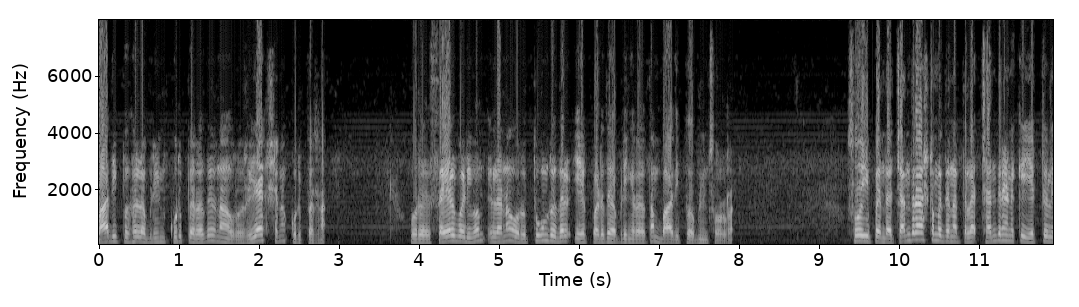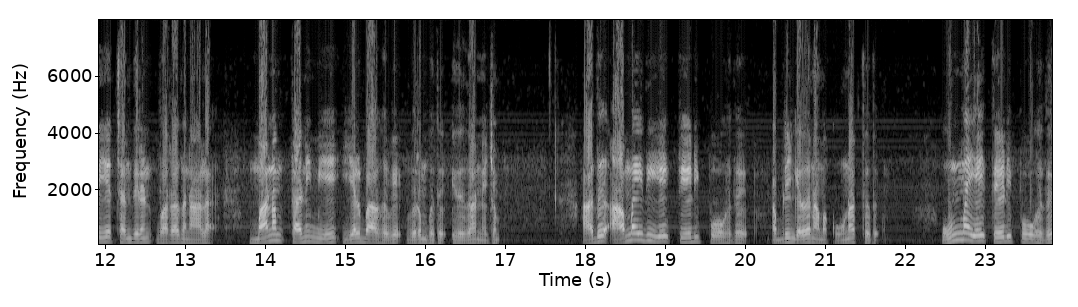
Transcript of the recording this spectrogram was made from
பாதிப்புகள் அப்படின்னு குறிப்பிடுறது நான் ஒரு ரியாக்ஷனை குறிப்பிடுறேன். ஒரு செயல் வடிவம் இல்லைன்னா ஒரு தூண்டுதல் ஏற்படுது அப்படிங்கிறது தான் பாதிப்பு அப்படின்னு சொல்கிறேன் ஸோ இப்போ இந்த சந்திராஷ்டம தினத்தில் சந்திரனுக்கு எட்டுலேயே சந்திரன் வர்றதுனால மனம் தனிமையை இயல்பாகவே விரும்புது. இதுதான் நிஜம். அது அமைதியை தேடி போகுது அப்படிங்கிறத நமக்கு உணர்த்துது. உண்மையை தேடி போகுது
